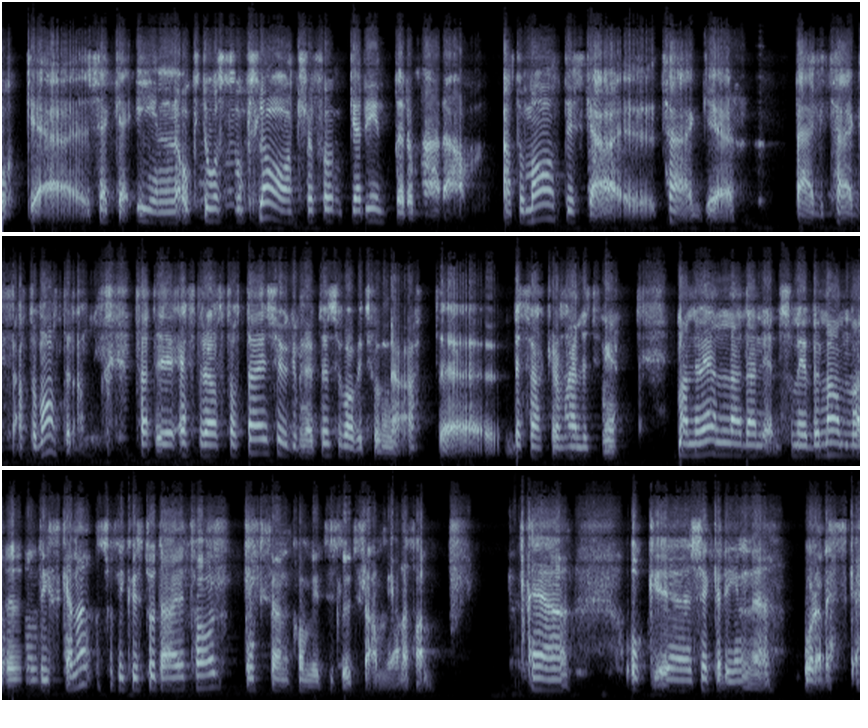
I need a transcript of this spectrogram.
och, eh, checka in. Och då såklart så funkade inte de här ehm, eh, automatiska tag eh, bag tags-automaterna. Så att eh, efter att ha stått där i 20 minuter så var vi tvungna att eh, besöka de här lite mer manuella där, nere som är bemannade, de diskarna. Så fick vi stå där ett tag och sen kom vi till slut fram i alla fall. Eh, och eh, checkade in eh, våra väskor.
